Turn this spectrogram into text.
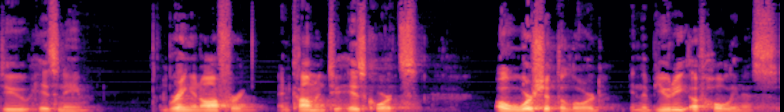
due his name. Bring an offering and come into his courts. O worship the Lord in the beauty of holiness.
